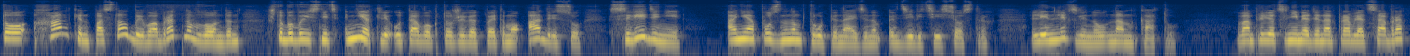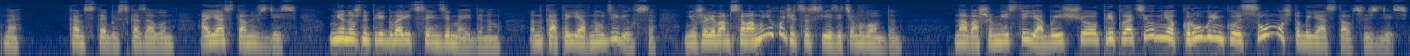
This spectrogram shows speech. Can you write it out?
то Ханкин послал бы его обратно в Лондон, чтобы выяснить, нет ли у того, кто живет по этому адресу, сведений о неопознанном трупе, найденном в «Девяти сестрах». Линли взглянул на Нкату. «Вам придется немедленно отправляться обратно, — констебль, — сказал он, — а я останусь здесь. Мне нужно переговорить с Энди Мейденом». Нката явно удивился. «Неужели вам самому не хочется съездить в Лондон?» На вашем месте я бы еще приплатил мне кругленькую сумму, чтобы я остался здесь.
